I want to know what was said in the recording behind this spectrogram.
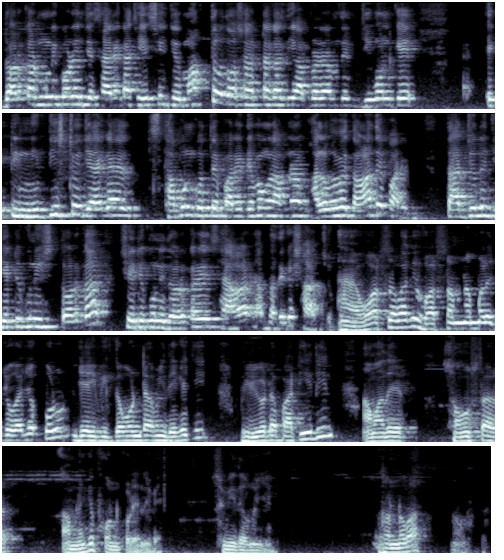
দরকার মনে করেন যে স্যারের কাছে এসে যে মাত্র দশ হাজার টাকা দিয়ে আপনারা আমাদের জীবনকে একটি নির্দিষ্ট জায়গায় স্থাপন করতে পারেন এবং আপনারা ভালোভাবে দাঁড়াতে পারেন, তার জন্য যেটুকুনি দরকার, সেটুকুনি দরকারে স্যার আপনাদেরকে সাহায্য হ্যাঁ হোয়াটসঅ্যাপ আছে হোয়াটসঅ্যাপ নাম্বারে যোগাযোগ করুন, যে এই বিজ্ঞাপনটা আমি দেখেছি, ভিডিওটা পাঠিয়ে দিন, আমাদের সংস্থার আপনাকে ফোন করে নেবে, সুবিধা অনুযায়ী। ধন্যবাদ, নমস্কার।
